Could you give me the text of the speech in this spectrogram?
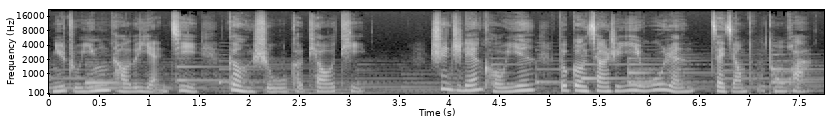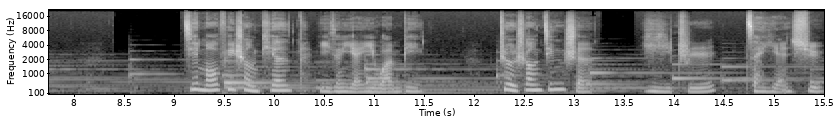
女主樱桃的演技更是无可挑剔，甚至连口音都更像是义乌人在讲普通话。鸡毛飞上天已经演绎完毕，浙商精神一直在延续。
